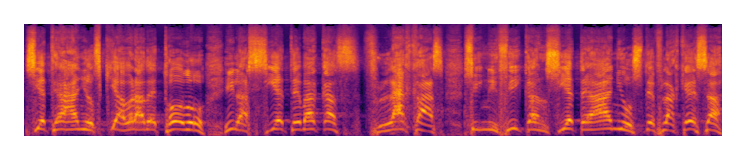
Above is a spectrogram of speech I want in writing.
siete años que habrá de todo. Y las siete vacas flacas significan siete años de flaqueza,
